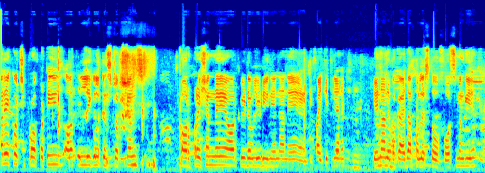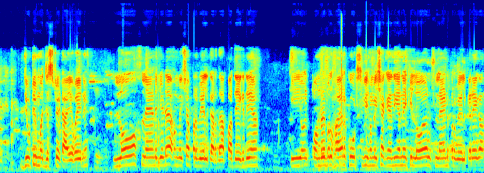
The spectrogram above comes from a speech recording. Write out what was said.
ਸਾਰੇ ਕੁਝ ਪ੍ਰਾਪਰਟੀਆਂ ਔਰ ਇਲੀਗਲ ਕੰਸਟਰਕਸ਼ਨਸ ਕਾਰਪੋਰੇਸ਼ਨ ਨੇ ਔਰ ਪੀਡਬਲਯੂਡੀ ਨੇ ਇਹਨਾਂ ਨੇ ਆਇਡੈਂਟੀਫਾਈ ਕੀਤੀਆਂ ਨੇ। ਇਹਨਾਂ ਨੇ ਬਕਾਇਦਾ ਪੁਲਿਸ ਤੋਂ ਫੋਰਸ ਮੰਗੀ ਹੈ। ਡਿਊਟੀ ਮੈਜਿਸਟ੍ਰੇਟ ਆਏ ਹੋਏ ਨੇ। ਲਾਅ ਆਫ ਲੈਂਡ ਜਿਹੜਾ ਹਮੇਸ਼ਾ ਪ੍ਰਵੇਲ ਕਰਦਾ। ਆਪਾਂ ਦੇਖਦੇ ਹਾਂ ਕਿ ਆਨਰੇਬਲ ਹਾਇਰ ਕੋਰਟਸ ਵੀ ਹਮੇਸ਼ਾ ਕਹਿੰਦੀਆਂ ਨੇ ਕਿ ਲਾਅ ਆਫ ਲੈਂਡ ਪ੍ਰਵੇਲ ਕਰੇਗਾ।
